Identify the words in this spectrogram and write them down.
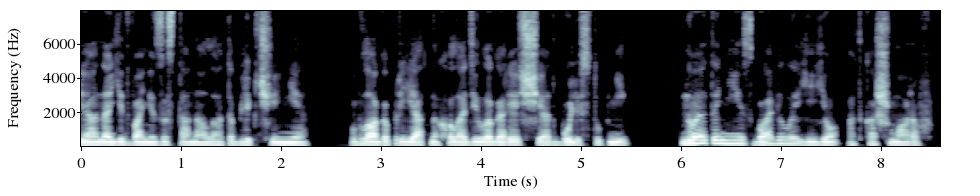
и она едва не застонала от облегчения. Влага приятно холодила горящие от боли ступни, но это не избавило ее от кошмаров.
